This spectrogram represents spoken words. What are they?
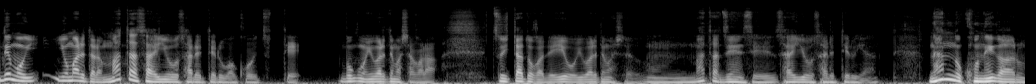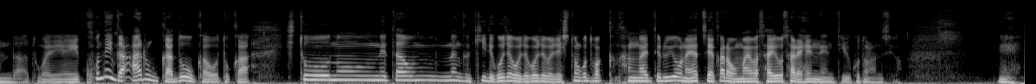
でも読まれたらまた採用されてるわこいつって僕も言われてましたからツイッターとかでよう言われてましたよ。うんまた前世採用されてるやん。何のコネがあるんだ？とか、ね、コネがあるかどうかをとか、人のネタをなんか聞いてごちゃごちゃごちゃごちゃ人のことばっか考えてるようなやつやからお前は採用されへんねんっていうことなんですよ。ね。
